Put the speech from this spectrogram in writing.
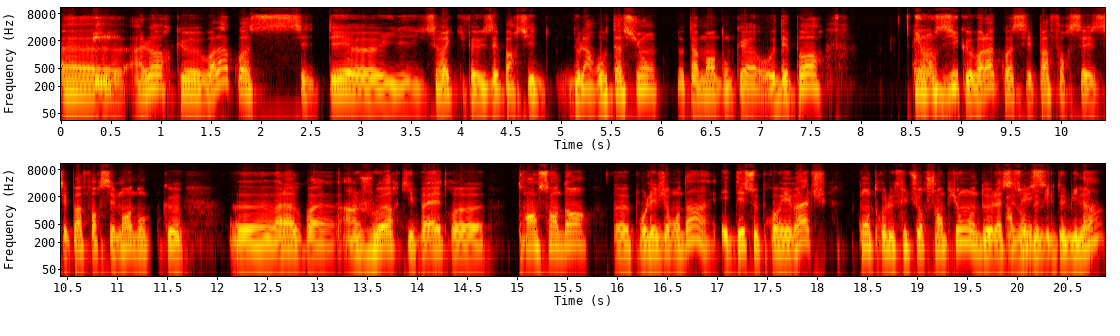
Euh, alors que voilà quoi, c'était, euh, c'est vrai qu'il faisait partie de la rotation, notamment donc euh, au départ. Et on se dit que voilà quoi, c'est pas forcément, c'est pas forcément donc euh, voilà quoi, un joueur qui va être transcendant pour les Girondins. Et dès ce premier match, contre le futur champion de la saison 2000-2001.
